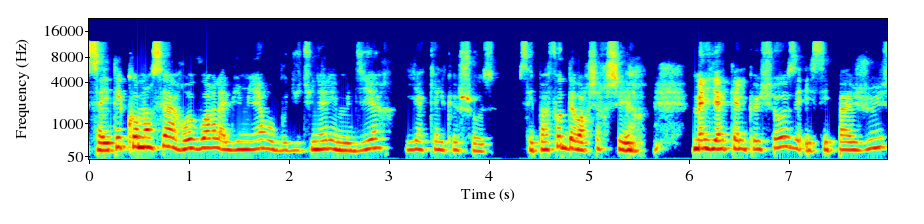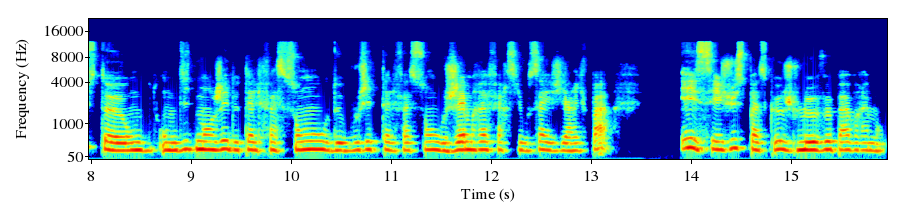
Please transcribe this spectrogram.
ça a été commencer à revoir la lumière au bout du tunnel et me dire, il y a quelque chose. C'est pas faute d'avoir cherché, hein, mais il y a quelque chose et c'est pas juste, euh, on, me dit de manger de telle façon ou de bouger de telle façon ou j'aimerais faire ci ou ça et j'y arrive pas. Et c'est juste parce que je le veux pas vraiment.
